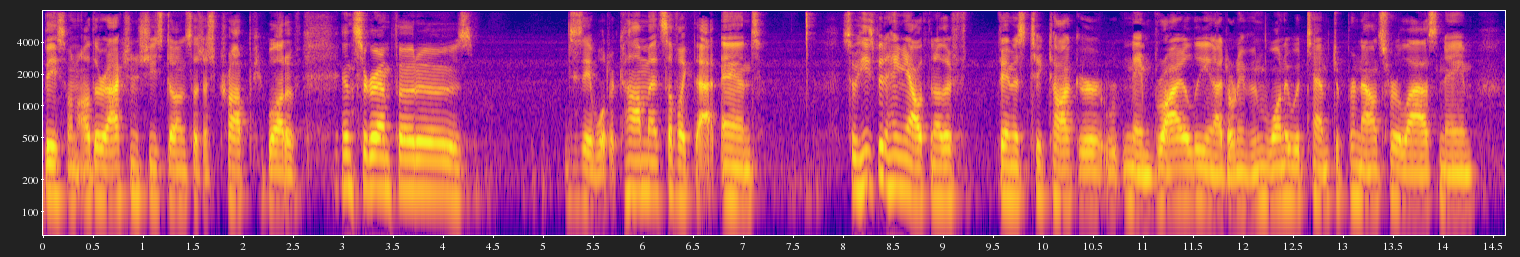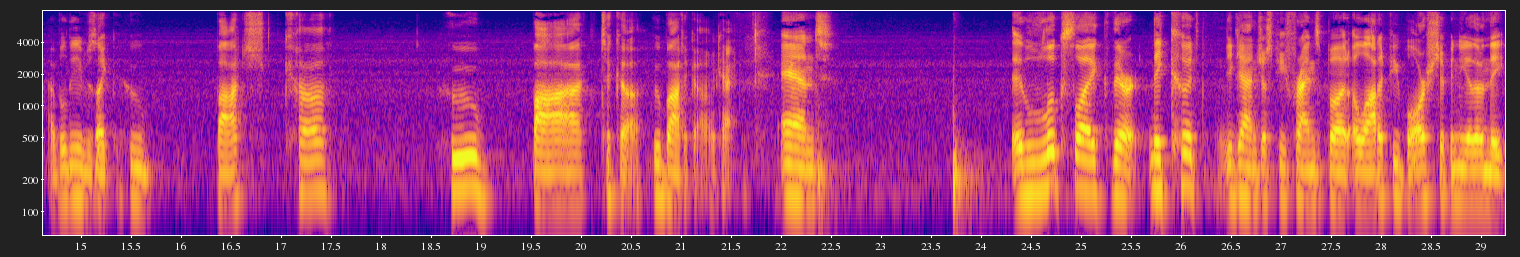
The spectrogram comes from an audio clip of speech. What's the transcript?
based on other actions she's done, such as crop people out of Instagram photos, disabled her comments, stuff like that. And so he's been hanging out with another f- famous TikToker named Riley, and I don't even want to attempt to pronounce her last name. I believe it's like Hubachka. Hubatica. Hubatica, okay. And it looks like they're they could again just be friends, but a lot of people are shipping together and they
